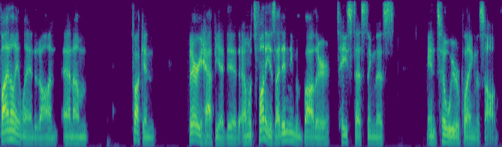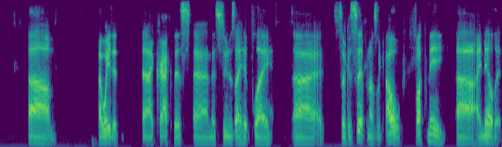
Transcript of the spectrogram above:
finally landed on, and I'm fucking very happy I did. And what's funny is I didn't even bother taste testing this until we were playing the song. Um, I waited and I cracked this, and as soon as I hit play, uh, took a sip, and I was like, "Oh, fuck me! Uh, I nailed it."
